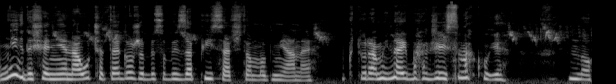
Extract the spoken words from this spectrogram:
nigdy się nie nauczę tego, żeby sobie zapisać tą odmianę, która mi najbardziej smakuje. No,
